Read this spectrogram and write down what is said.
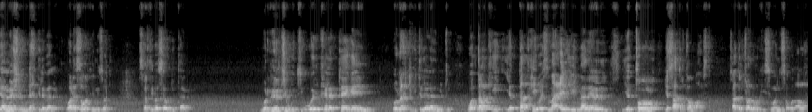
yaa meesha lagu dhex dilay baa la yidhaha waa nin sawirkii nin soo tagay askartii baa saa u dul taagan war reer jabuuti way kala tegeen war wax jabuuti la yidhahda ma jiro waa iyo dadkiiba ismaaciil iyo maadeeradii iyo tomi iyo saadir john baa haysta saadir johnna warkiisi waa nin soo wada allah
